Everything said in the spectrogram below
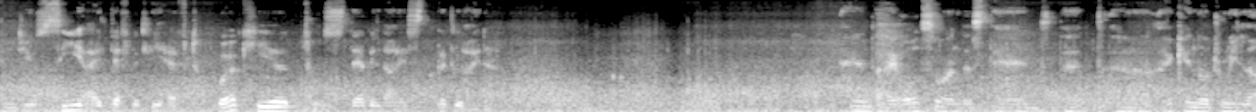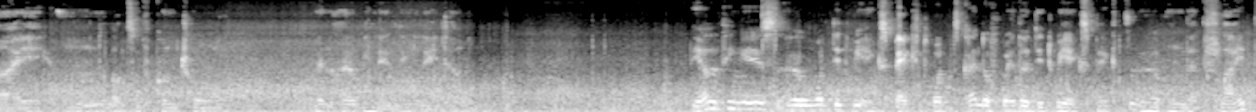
And you see I definitely have to work here to stabilize the glider. And I also understand that uh, I cannot rely on lots of control when I'll be landing later. The other thing is, uh, what did we expect? What kind of weather did we expect uh, on that flight?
